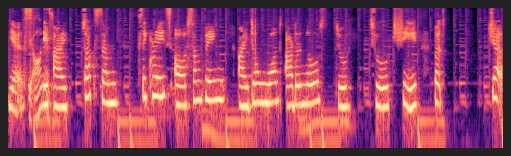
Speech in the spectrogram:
Yes. Be honest. If I talk some secrets or something I don't want other knows to to she, but yeah,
